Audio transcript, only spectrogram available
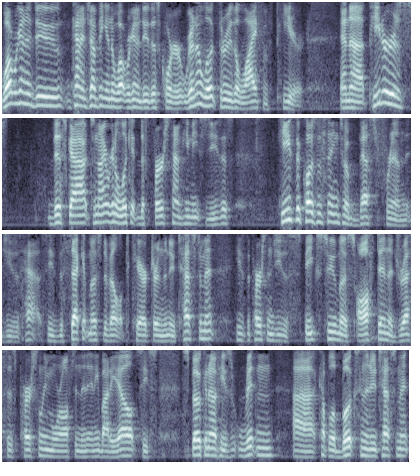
what we're going to do, kind of jumping into what we're going to do this quarter, we're going to look through the life of Peter. And uh, Peter's this guy. Tonight we're going to look at the first time he meets Jesus. He's the closest thing to a best friend that Jesus has. He's the second most developed character in the New Testament. He's the person Jesus speaks to most often, addresses personally more often than anybody else. He's spoken of, he's written uh, a couple of books in the New Testament.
